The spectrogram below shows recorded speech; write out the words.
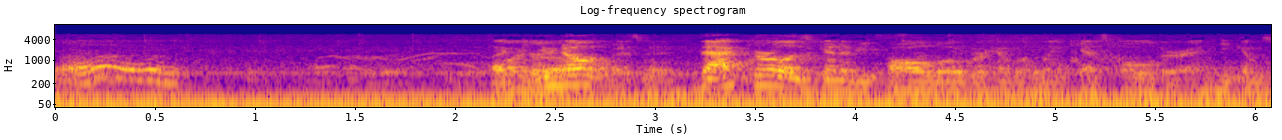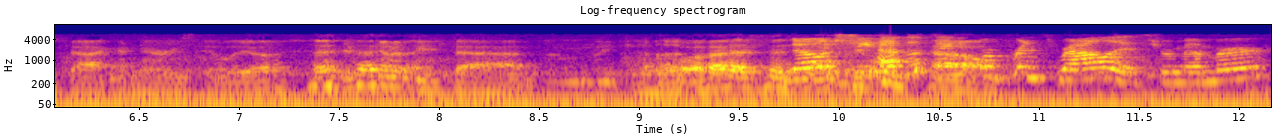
Oh. That well, you know, annoys me. that girl is gonna be all over him when Link gets older, and he comes back and marries Ilia. It's gonna be bad. What? No, she has a thing for Prince Ralis. Remember?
